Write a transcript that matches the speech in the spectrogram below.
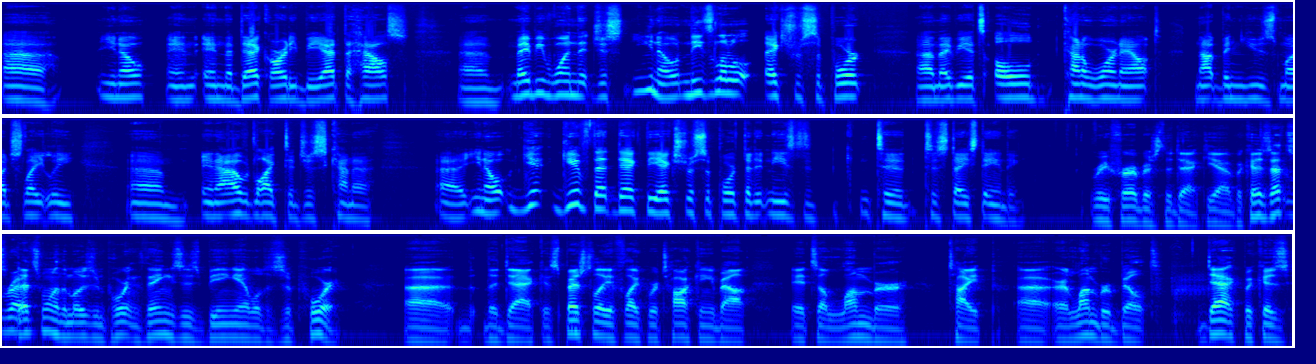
uh, you know, and, and the deck already be at the house. Um, maybe one that just, you know, needs a little extra support. Uh, maybe it's old, kind of worn out, not been used much lately. Um, and I would like to just kind of, uh, you know, gi- give that deck the extra support that it needs to to, to stay standing. refurbish the deck yeah because that's Right. that's one of the most important things is being able to support uh, the deck especially if like we're talking about it's a lumber type uh, or lumber built deck because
